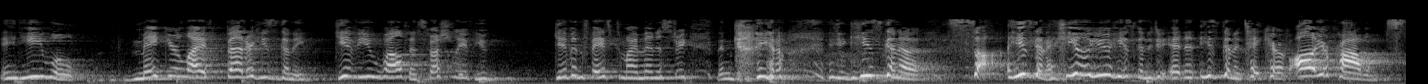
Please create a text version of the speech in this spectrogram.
and he will make your life better, he's gonna give you wealth, especially if you give in faith to my ministry, then, you know, he's gonna, he's gonna heal you, he's gonna do, it, he's gonna take care of all your problems.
